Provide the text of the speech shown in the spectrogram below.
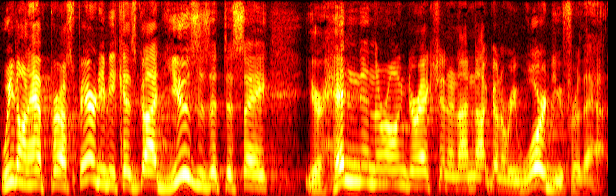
we don't have prosperity because God uses it to say, You're heading in the wrong direction and I'm not going to reward you for that.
